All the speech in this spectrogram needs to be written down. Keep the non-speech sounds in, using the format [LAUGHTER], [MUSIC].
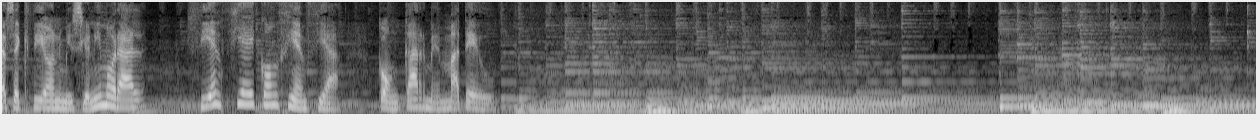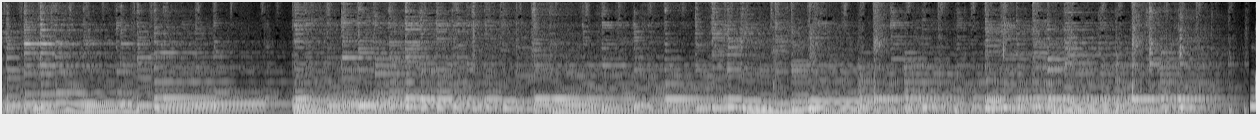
la sección Misión y Moral, Ciencia y Conciencia, con Carmen Mateu.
